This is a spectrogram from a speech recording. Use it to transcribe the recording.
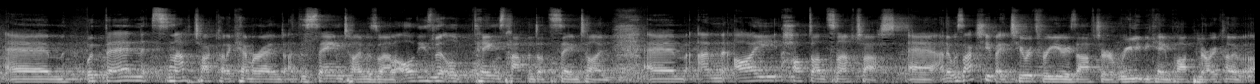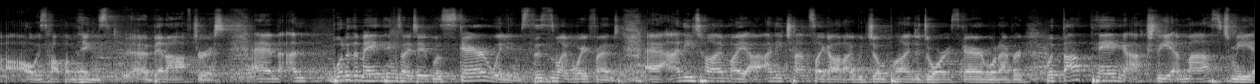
Um, but then Snapchat kind of came around at the same time as well. All these little things happened at the same time. Um, and I hopped on Snapchat, uh, and it was actually about two or three years after it really became popular. I kind of always hop on things a bit after it. Um, and one of the main things I did was scare Williams. This is my boyfriend. Uh, anytime I, uh, any chance I got, I would jump behind a door, scare him, whatever. But that thing actually amassed me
